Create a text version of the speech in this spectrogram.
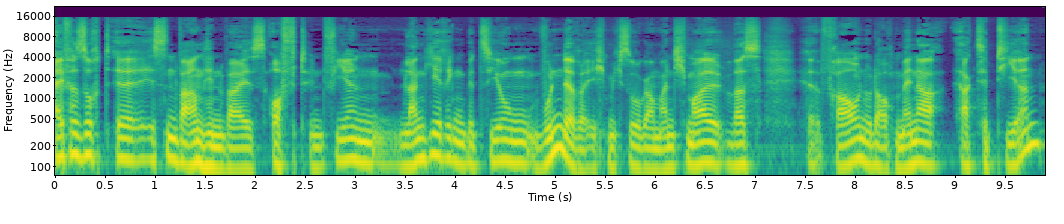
Eifersucht äh, ist ein Warnhinweis, oft. In vielen langjährigen Beziehungen wundere ich mich sogar manchmal, was äh, Frauen oder auch Männer akzeptieren,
